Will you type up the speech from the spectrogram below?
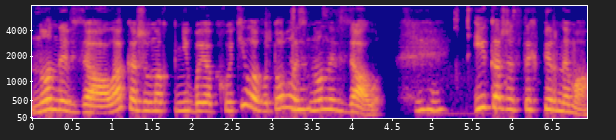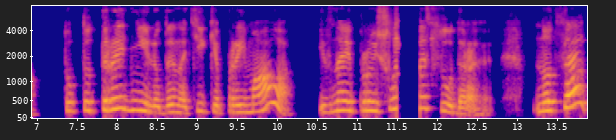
але не взяла. Каже, вона ніби як хотіла, готувалась, але не взяло. Мгм. І каже, з тих пір нема. Тобто три дні людина тільки приймала, і в неї пройшли судороги. Ну це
